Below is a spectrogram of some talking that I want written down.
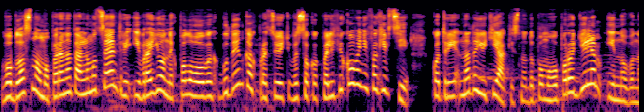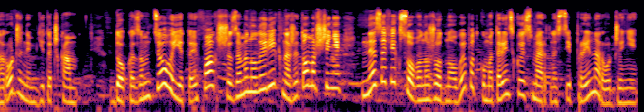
в обласному перинатальному центрі і в районних пологових будинках працюють висококваліфіковані фахівці, котрі надають якісну допомогу породіллям і новонародженим діточкам. Доказом цього є той факт, що за минулий рік на Житомирщині не зафіксовано жодного випадку материнської смертності при народженні.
